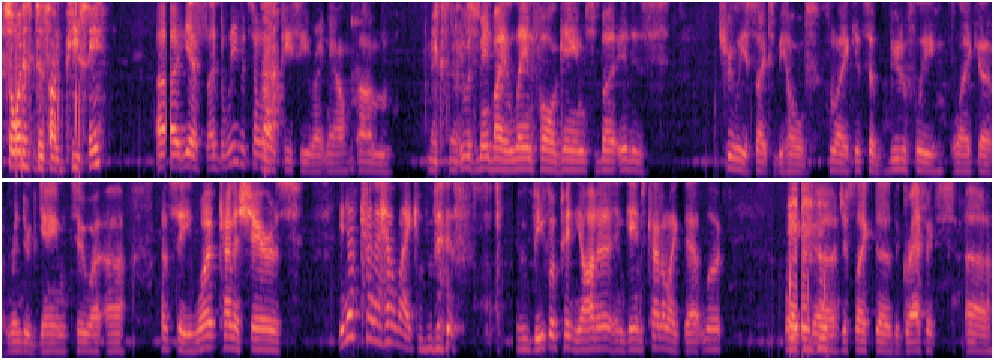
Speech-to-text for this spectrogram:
So what is this on PC? Uh, yes, I believe it's only Ah. on PC right now. Um, Makes sense. it was made by Landfall Games, but it is truly a sight to behold. Like it's a beautifully like uh, rendered game too. Uh, uh, let's see what kind of shares. You know, kind of how like Viva Pinata and games kind of like that look. Like Mhm. uh, just like the the graphics. Uh,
